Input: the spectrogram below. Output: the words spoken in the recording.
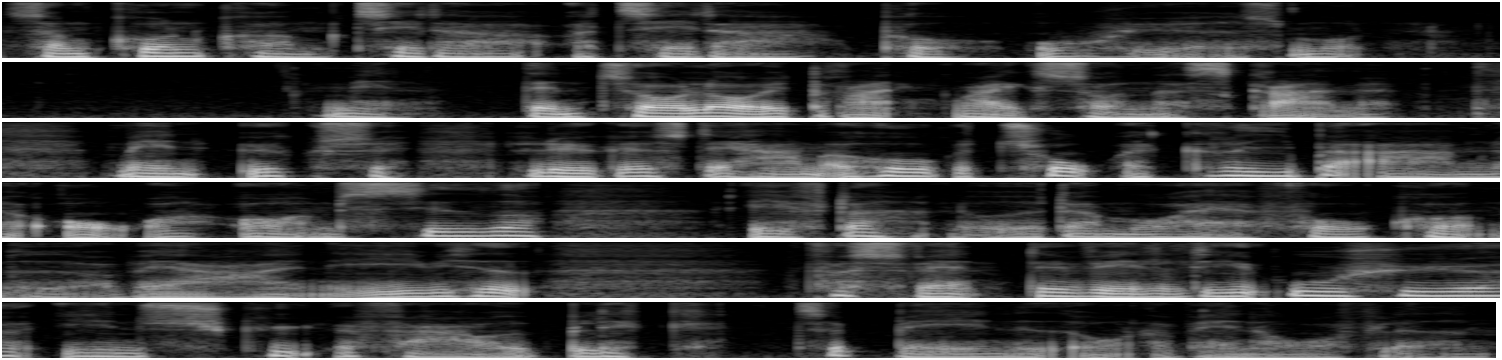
som kun kom tættere og tættere på uhyrets mund. Men den 12-årige dreng var ikke sådan at skræmme. Med en økse lykkedes det ham at hugge to af gribearmene over og om sider, efter noget, der må have forekommet og være en evighed, forsvandt det vældige uhyre i en sky af farvet blæk tilbage ned under vandoverfladen.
